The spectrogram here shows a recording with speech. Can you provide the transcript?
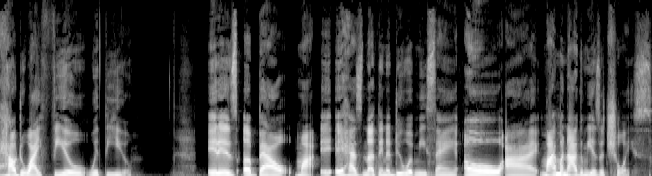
how do I feel with you? It is about my it has nothing to do with me saying, "Oh, I my monogamy is a choice."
